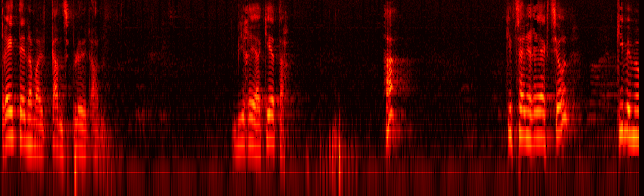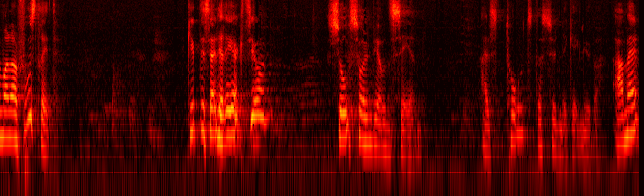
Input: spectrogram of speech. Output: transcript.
Dreht den einmal ganz blöd an. Wie reagiert er? Gibt es eine Reaktion? Gib ihm mal einen Fußtritt. Gibt es eine Reaktion? So sollen wir uns sehen. Als Tod der Sünde gegenüber. Amen.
